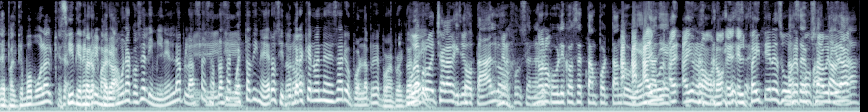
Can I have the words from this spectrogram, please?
Del Partido Popular, que o sea, sí tiene pero, primaria. pero haz una cosa, eliminen la plaza, esa plaza y- cuesta dinero. Si no, tú no. crees que no es necesario, pon, la, pon el proyecto de Voy a ley. aprovechar la Y total, los Mira, funcionarios no, no. públicos se están portando bien. hay, nadie- uno, hay- hay no, no. El, el FEI tiene su falta, responsabilidad.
